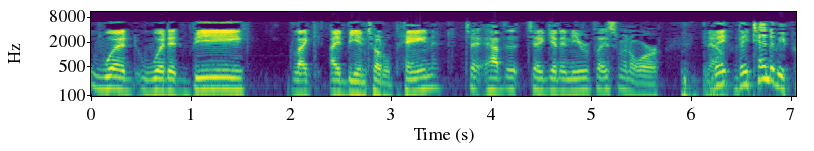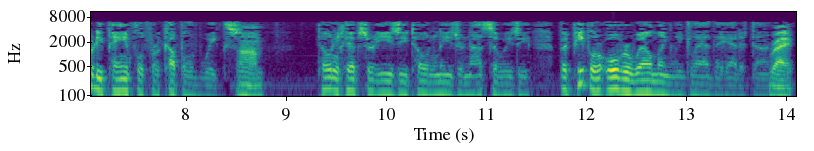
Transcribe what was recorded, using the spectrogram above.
would would it be like I'd be in total pain to have the, to get a knee replacement, or you know? They they tend to be pretty painful for a couple of weeks. Um, total hips are easy, total knees are not so easy, but people are overwhelmingly glad they had it done. Right.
